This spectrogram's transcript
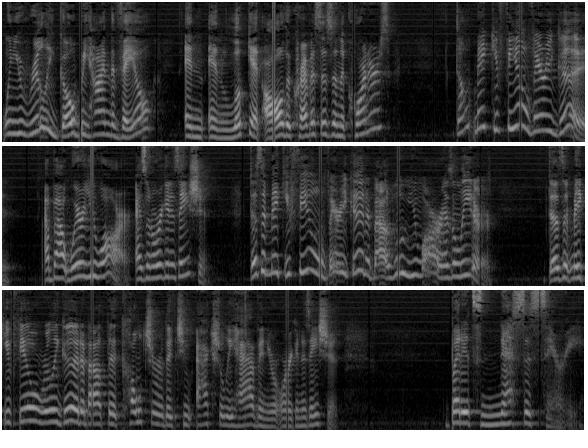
when you really go behind the veil and, and look at all the crevices and the corners, don't make you feel very good about where you are as an organization. Doesn't make you feel very good about who you are as a leader. Doesn't make you feel really good about the culture that you actually have in your organization. But it's necessary.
